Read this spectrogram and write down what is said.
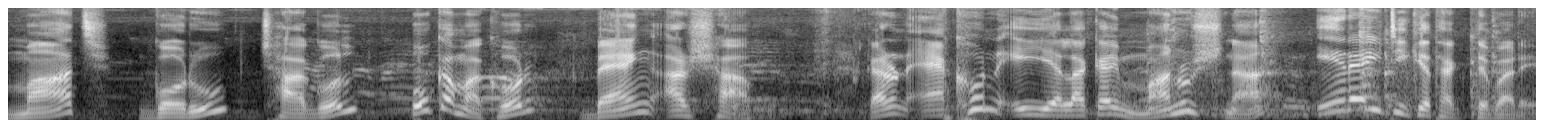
মাছ, গরু, ছাগল, পোকামাকড় ব্যাং আর সাপ। কারণ এখন এই এলাকায় মানুষ না, এরাই টিকে থাকতে পারে।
